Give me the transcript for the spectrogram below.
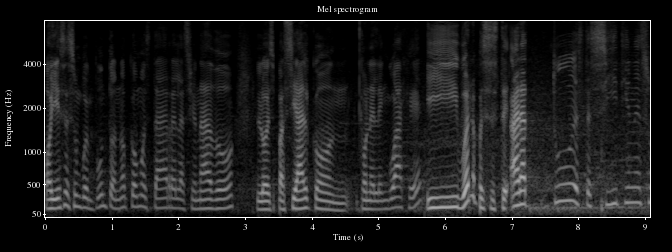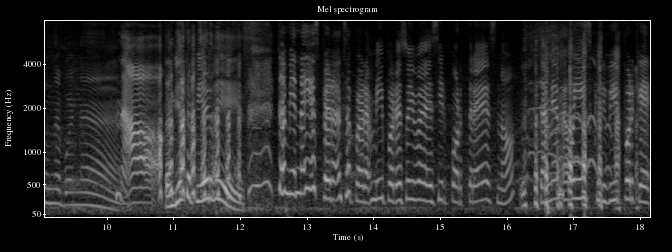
Oye, ese es un buen punto, ¿no? Cómo está relacionado lo espacial con, con el lenguaje. Y bueno, pues este, ahora tú este, sí tienes una buena... No. También te pierdes. También hay esperanza para mí, por eso iba a decir por tres, ¿no? También me voy a inscribir porque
